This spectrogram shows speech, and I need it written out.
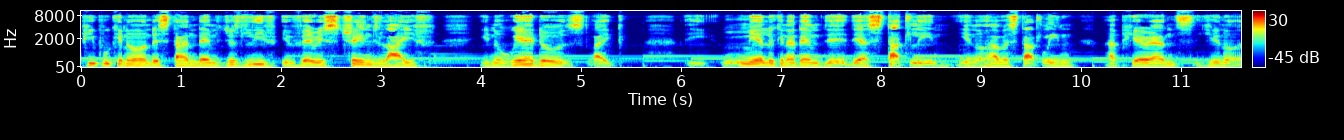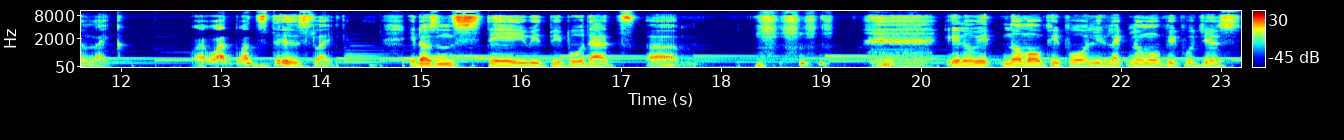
people cannot understand them. They just live a very strange life you know, weirdos like me looking at them, they, they are startling, you know, have a startling appearance, you know, like, what, what's this? Like, he doesn't stay with people that, um, you know, with normal people or live like normal people, just,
